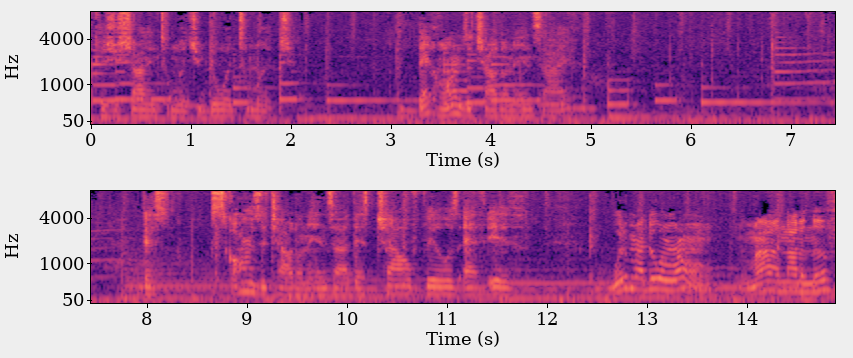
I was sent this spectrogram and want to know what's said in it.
because you're shining too much, you're doing too much. That harms a child on the inside. That scars the child on the inside. That child feels as if, what am I doing wrong? Am I not enough?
